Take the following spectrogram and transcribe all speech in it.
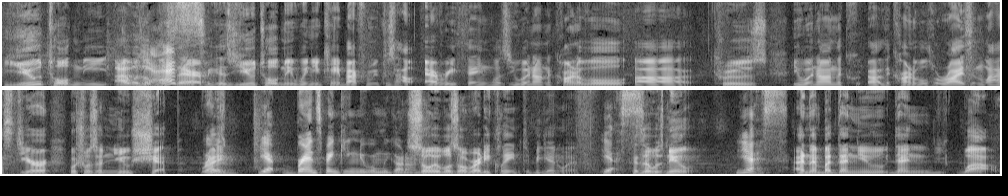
You told me I was Yes. almost there because you told me when you came back from your cruise how everything was. You went on the Carnival uh, cruise. You went on the uh, the Carnival Horizon last year, which was a new ship, It was- right? yep, brand spanking new when we got on. So it was already clean to begin with yes. because it was new. Yes. And then, but then you, then wow,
